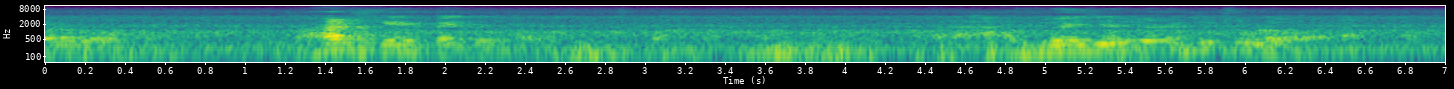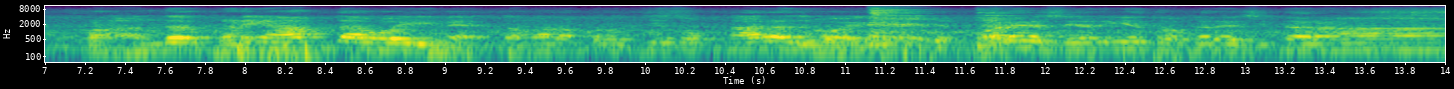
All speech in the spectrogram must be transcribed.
કડવો હોય કેમ કહી દેતો અને જે ને મીઠુડો પણ અંદર ઘણી આપતા હોય ને, તમારા પ્રત્યે તો ખાર જ હોય. મળે શેરીએ તો કરે સીતારામ.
